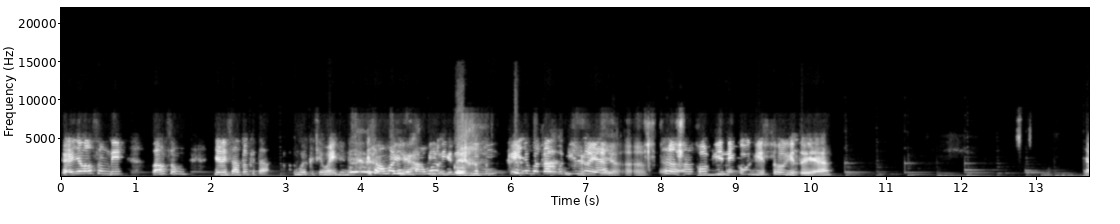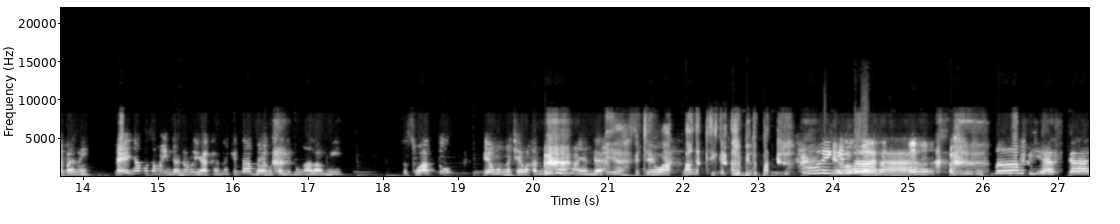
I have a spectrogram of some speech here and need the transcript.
kayaknya langsung di langsung jadi satu kita gue kecewa ini. Deh eh, sama deh Iya, sama gitu ya. kayaknya bakal begitu ya. Iya, heeh. Eh, eh, kok gini kok gitu gitu ya. Siapa nih? Kayaknya aku sama Indah dulu ya karena kita baru saja mengalami sesuatu yang mengecewakan bersama ya Indah. Iya, kecewa banget sih Kak, lebih tepat. Ku ingin Ya marah, melampiaskan.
